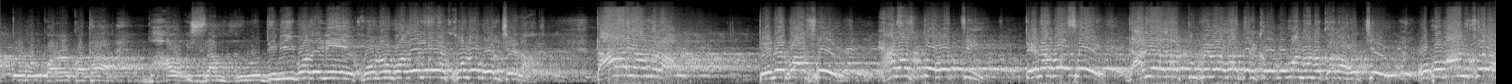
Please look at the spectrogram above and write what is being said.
আক্রমণ করার কথা ভাব ইসলাম কোনোদিনই বলেনি, এখনও বলেনি, এখনও বলছে না। তাই আমরা ট্রেনে বাসে হেনস্থ হচ্ছি ট্রেনে বাসে দাঁড়িয়েলা টুপিওয়ালাদেরকে অপমাননা করা হচ্ছে, অপমান করা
